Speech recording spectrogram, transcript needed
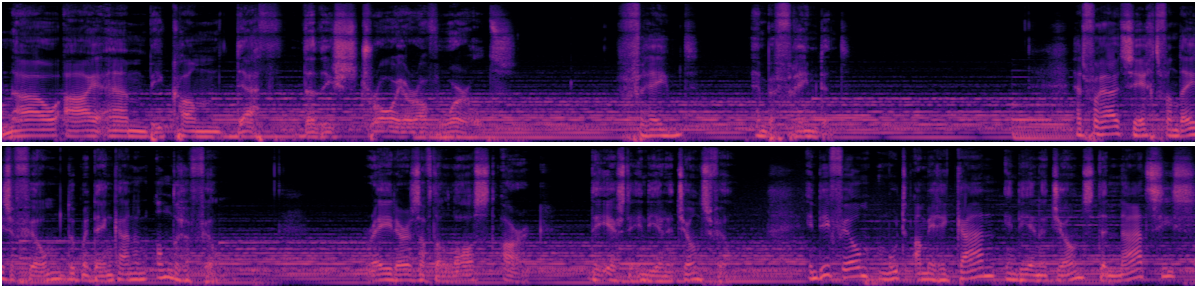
Now I am become death, the destroyer of worlds. Vreemd en bevreemdend. Het vooruitzicht van deze film doet me denken aan een andere film. Raiders of the Lost Ark, de eerste Indiana Jones film. In die film moet Amerikaan Indiana Jones de nazi's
